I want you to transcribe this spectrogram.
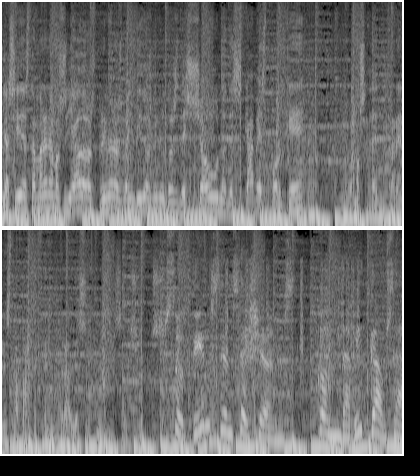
Y así de esta manera hemos llegado a los primeros 22 minutos de show. No te escapes porque vamos a adentrar en esta parte central de Sutil Sensations. Sutil Sensations con David Gausa.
